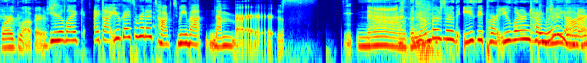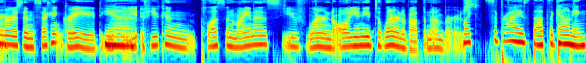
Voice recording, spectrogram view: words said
Word lovers. You're like, I thought you guys were gonna talk to me about numbers. No, the numbers are the easy part. You learned how They to really do the are. numbers in second grade. You- Yeah. you- if you can plus and minus, you've learned all you need to learn about the numbers. Like, surprise, that's accounting.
